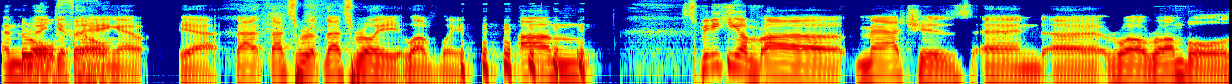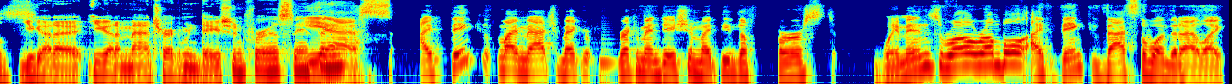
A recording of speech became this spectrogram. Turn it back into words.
and Good they get Phil. to hang out. Yeah, that that's re- that's really lovely. Um, speaking of uh, matches and uh, Royal Rumbles, you got a you got a match recommendation for us, Anthony? Yes, I think my match me- recommendation might be the first women's Royal Rumble, I think that's the one that I like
